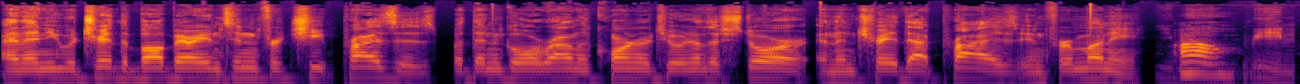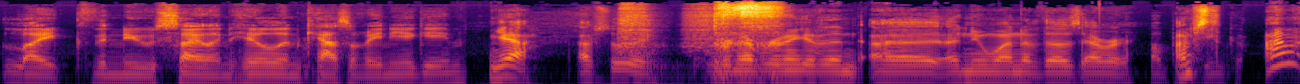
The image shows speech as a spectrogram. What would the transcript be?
and then you would trade the ball bearings in for cheap prizes, but then go around the corner to another store and then trade that prize in for money. Oh. I mean, like the new Silent Hill and Castlevania game. Yeah, absolutely. We're never gonna get a, a, a new one of those ever. I'll I'm, st- I'm,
